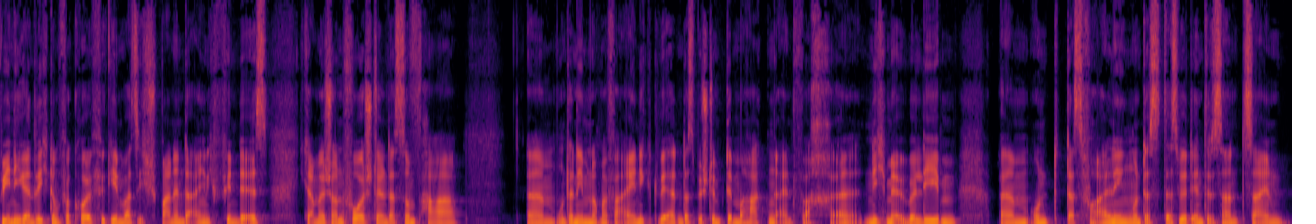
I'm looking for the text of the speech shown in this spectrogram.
weniger in Richtung Verkäufe gehen. Was ich spannender eigentlich finde, ist, ich kann mir schon vorstellen, dass so ein paar ähm, Unternehmen nochmal vereinigt werden, dass bestimmte Marken einfach äh, nicht mehr überleben ähm, und das vor allen Dingen, und das, das wird interessant sein,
